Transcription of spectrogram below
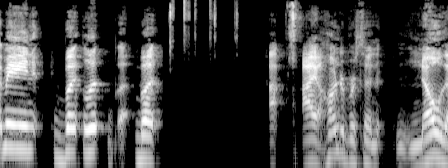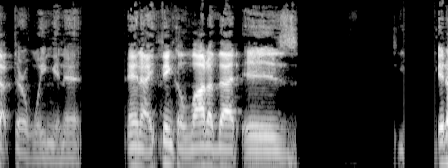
I mean, but but I- I 100% know that they're winging it, and I think a lot of that is it.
